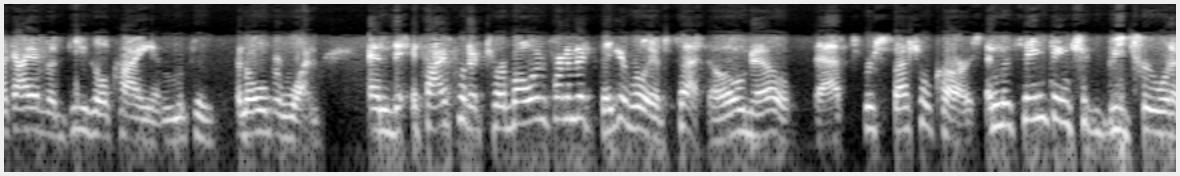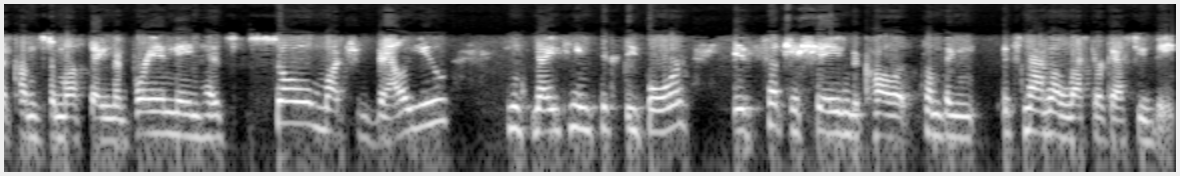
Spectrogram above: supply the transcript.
like I have a diesel Cayenne, which is an older one. And if I put a turbo in front of it, they get really upset. Oh no, that's for special cars. And the same thing should be true when it comes to Mustang. The brand name has so much value since 1964. It's such a shame to call it something. It's not an electric SUV.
